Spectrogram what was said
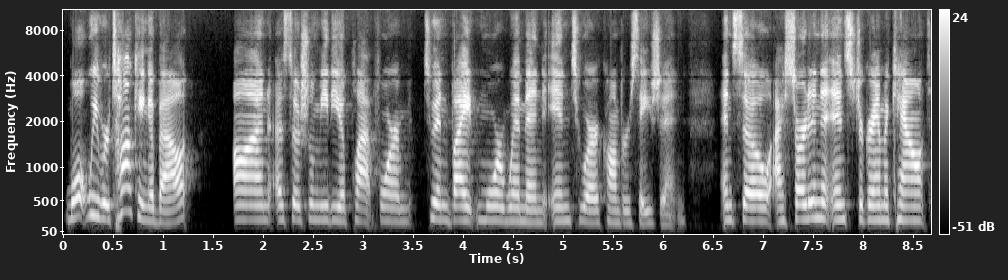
what we were talking about on a social media platform to invite more women into our conversation. And so I started an Instagram account.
